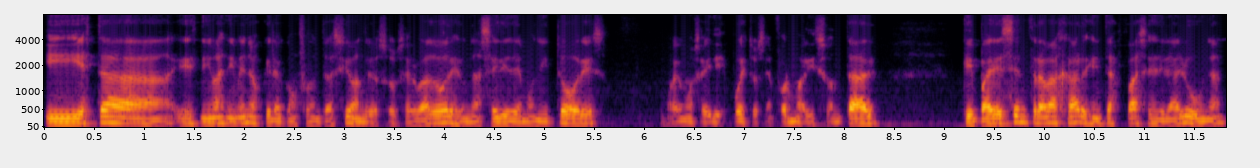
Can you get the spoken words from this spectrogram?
Y esta es ni más ni menos que la confrontación de los observadores de una serie de monitores, como vemos ahí dispuestos en forma horizontal, que parecen trabajar distintas fases de la luna,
